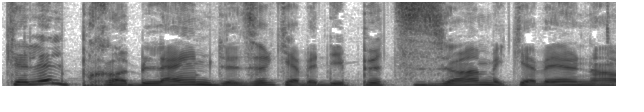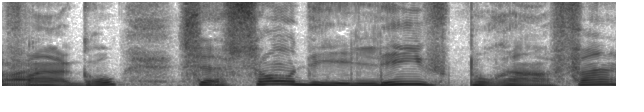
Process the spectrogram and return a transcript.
quel est le problème de dire qu'il y avait des petits hommes et qu'il y avait un enfant gros? Ce sont des livres pour enfants.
